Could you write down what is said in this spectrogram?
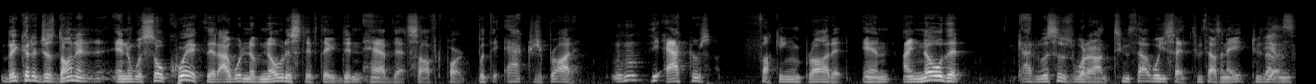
they could have just done it and it was so quick that I wouldn't have noticed if they didn't have that soft part. But the actors brought it. Mm-hmm. The actors fucking brought it. And I know that, God, this is what around 2000, what you said, 2008, 2000. Yes.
